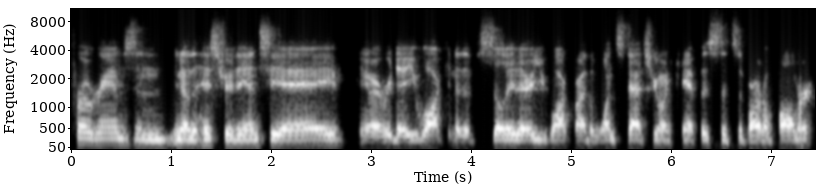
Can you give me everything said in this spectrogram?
programs in you know the history of the NCAA. You know, every day you walk into the facility there, you walk by the one statue on campus that's of Arnold Palmer.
